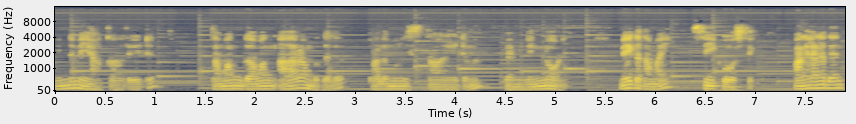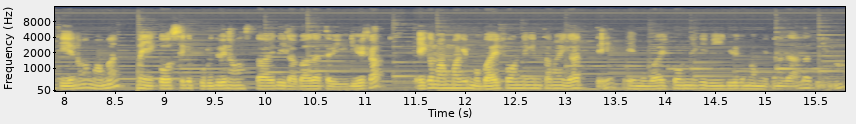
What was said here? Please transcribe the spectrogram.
මෙන්න මේ ආකාරයට තමන් ගමන් ආරම්භ කළ පළමුණු ස්ථානයටම පැමිණෙන්න ඕන. මේක තමයි සීකෝස් එක. මඟළඟ දැන් තියෙනවා මම මේ කෝස් එක පුරුදු වෙන අවස්ථාවේදී ලබාගත වීඩියෝ එක ඒක මමගේ මොබයිල් ෆෝන් එකෙන් තමයි ගත්තේ. ඒ මොබයිල් ෆෝන් එක වීඩියෝ එක මම මෙතන දාලා තියෙනවා.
